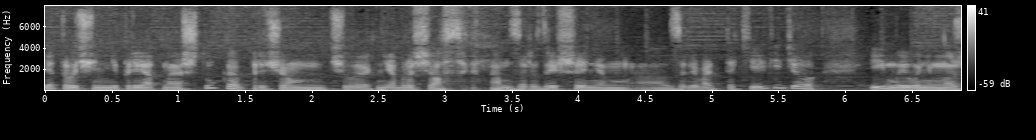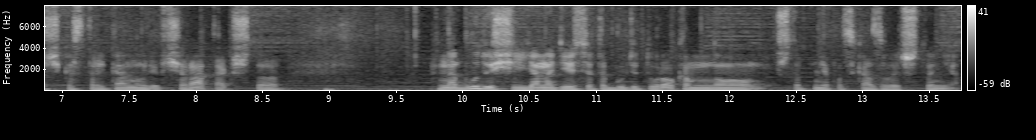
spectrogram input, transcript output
Это очень неприятная штука, причем человек не обращался к нам за разрешением э, заливать такие видео, и мы его немножечко страйканули вчера, так что на будущее, я надеюсь, это будет уроком, но что-то мне подсказывает, что нет.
